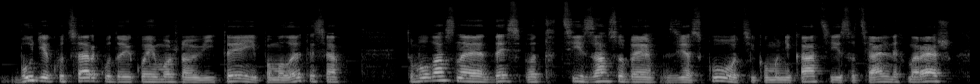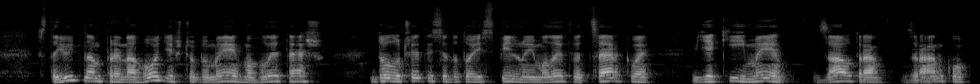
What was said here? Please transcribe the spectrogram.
будь-яку церкву, до якої можна увійти і помолитися. Тому, власне, десь от ці засоби зв'язку, ці комунікації соціальних мереж стають нам при нагоді, щоб ми могли теж долучитися до тої спільної молитви церкви, в якій ми завтра зранку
